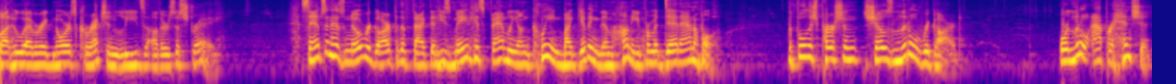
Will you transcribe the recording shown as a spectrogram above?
but whoever ignores correction leads others astray. Samson has no regard for the fact that he's made his family unclean by giving them honey from a dead animal. The foolish person shows little regard or little apprehension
